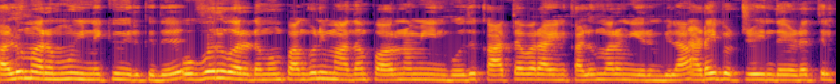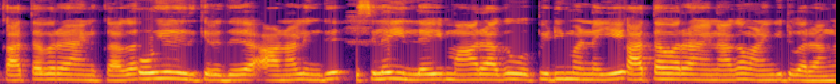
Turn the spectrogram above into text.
கழுமரமும் இன்னைக்கும் இருக்குது. ஒவ்வொரு வருடமும் பங்குனி மாதம் பௌர்ணமியின் போது காத்தவராயன் கழுமரம் ஏறும் விழா நடைபெற்று இந்த இடத்தில் காத்தவராயனுக்காக கோயில் இருக்கிறது. ஆனால் இங்கு சிலை இல்லை. மாறாக பிடிமண்ணையே பிடி காத்தவராயனாக வணங்கிட்டு வராங்க.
